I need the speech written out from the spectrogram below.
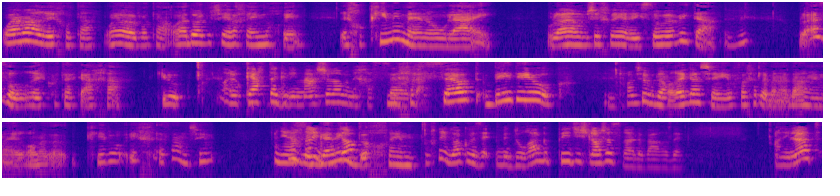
הוא היה מעריך אותה, הוא היה אוהב אותה, הוא היה דואג שיהיה לה חיים נוחים. רחוקים ממנו אולי, הוא לא היה ממשיך להסתובב איתה. הוא לא היה זורק אותה ככה. כאילו... הוא לוקח את הגלימה שלו ומכסה אותה. מכסה אותה, בדיוק. נכון. שוב, גם הרגע שהיא הופכת לבן אדם עם העירום הזה, כאילו, איך, איזה אנשים... אני הולכת לבדוק. דוחים. צריך לבדוק, וזה מדורג PG-13 הדבר הזה. אני לא יודעת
